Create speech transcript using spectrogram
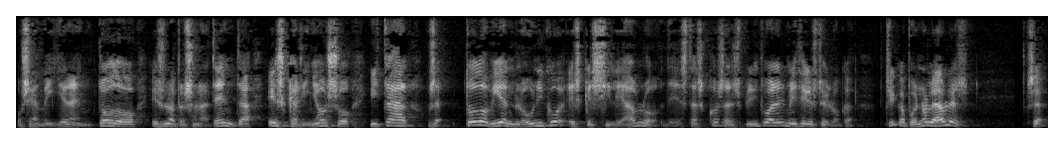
o sea, me llena en todo, es una persona atenta, es cariñoso y tal, o sea, todo bien, lo único es que si le hablo de estas cosas espirituales me dice que estoy loca. Chica, pues no le hables. O sea,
